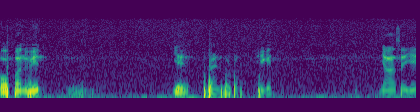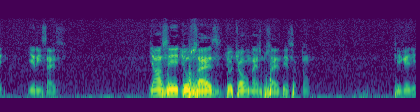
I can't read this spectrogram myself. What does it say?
ओपन विद ये पेंट फ़ोटो ठीक है? यहाँ से ये ये रीसाइज यहाँ से जो साइज़ जो चाहूँ मैं इसको साइज़ दे सकता हूँ। ठीक है जी?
